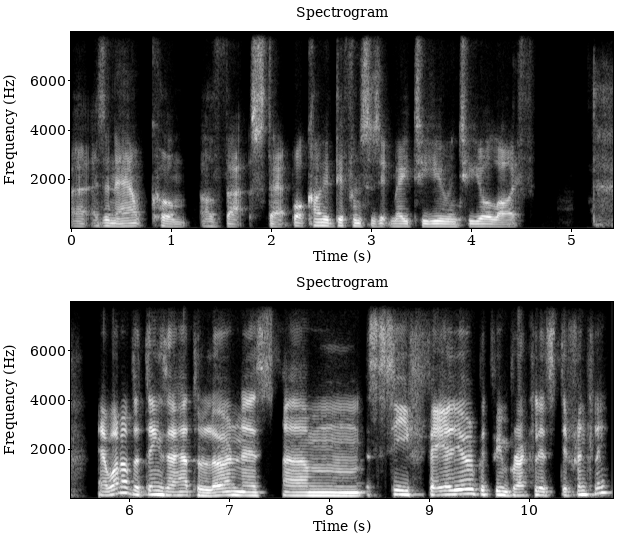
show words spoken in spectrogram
uh, as an outcome of that step? What kind of difference has it made to you and to your life? Yeah, one of the things I had to learn is um, see failure between brackets differently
